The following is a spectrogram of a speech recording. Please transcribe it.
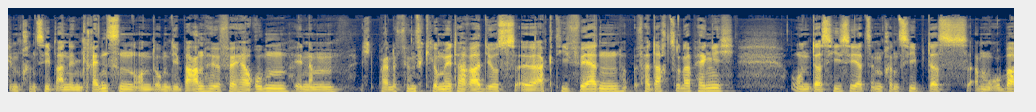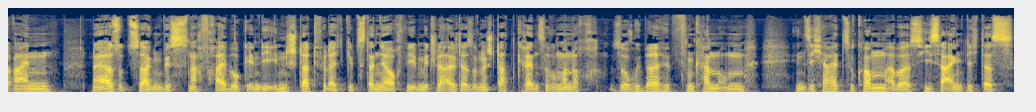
im Prinzip an den Grenzen und um die Bahnhöfe herum in einem, ich meine, fünf Kilometer Radius äh, aktiv werden, verdachtsunabhängig. Und das hieße jetzt im Prinzip, dass am Oberrhein, naja, sozusagen bis nach Freiburg in die Innenstadt, vielleicht gibt's dann ja auch wie im Mittelalter so eine Stadtgrenze, wo man noch so rüberhüpfen kann, um in Sicherheit zu kommen. Aber es hieße eigentlich, dass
